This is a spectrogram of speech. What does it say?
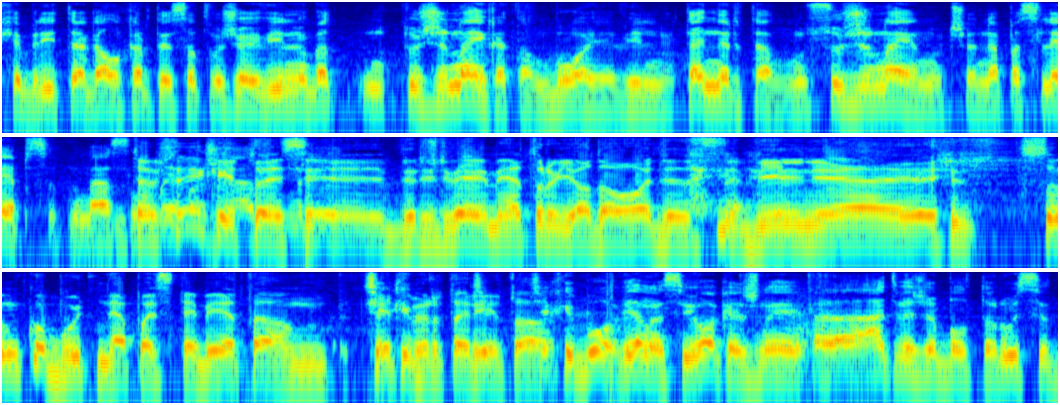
hebrytė gal kartais atvažiuoja į Vilnių, bet nu, tu žinai, kad ten buvo jie Vilnių. Ten ir ten, nu, sužinai, nu, čia nepaslėpsit. Nu, mes Taip, labai kai tu esam esi virš dviejų metrų juodaodis Vilniuje, sunku būti nepastebėtam ketvirtą ryto. Čia, čia kai buvo vienas juokas, žinai, atvežė Baltarusį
